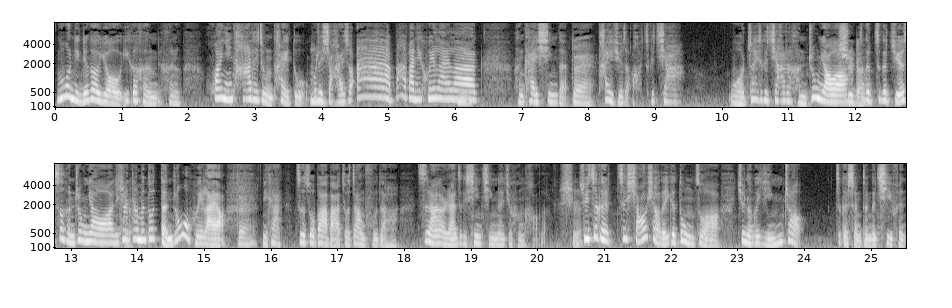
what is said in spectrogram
如果你能够有一个很很欢迎他的这种态度，或者小孩说、啊，爸爸你回来了，很开心的，对，他也觉得哦，这个家，我在这个家的很重要啊，是的这个这个角色很重要啊。你看他们都等着我回来啊，对，你看这个做爸爸做丈夫的哈、自然而然这个心情呢就很好了。是，所以这个这小小的一个动作啊，就能够营造这个整整个气氛，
